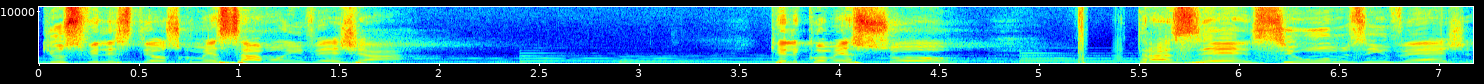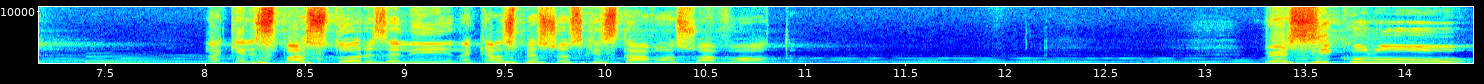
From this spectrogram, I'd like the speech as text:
que os filisteus começavam a invejar. Que ele começou a trazer ciúmes e inveja naqueles pastores ali, naquelas pessoas que estavam à sua volta. Versículo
